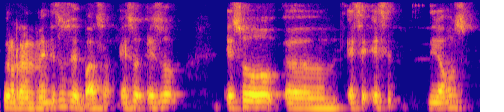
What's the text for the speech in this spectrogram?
Pero realmente eso se pasa, eso, eso eso, um, ese, ese, digamos,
